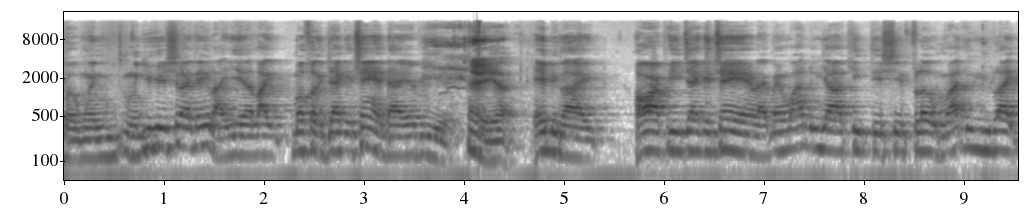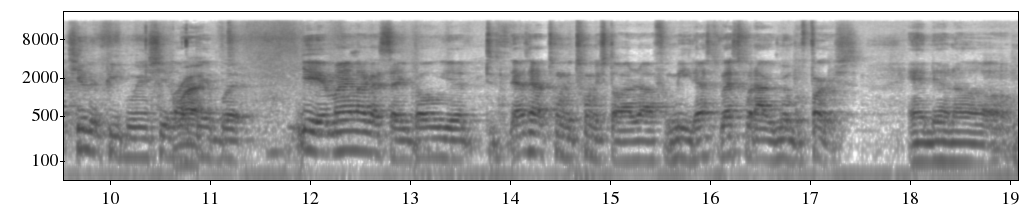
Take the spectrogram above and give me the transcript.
but when when you hear shit like that, you like yeah, like motherfucking Jackie Chan die every year. Hey, yeah. It'd be like R.P. Jackie Chan. Like man, why do y'all keep this shit floating? Why do you like killing people and shit like Right. that? But yeah, man, like I say, bro, yeah, that's how 2020 started out for me. That's that's what I remember first, and then um,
